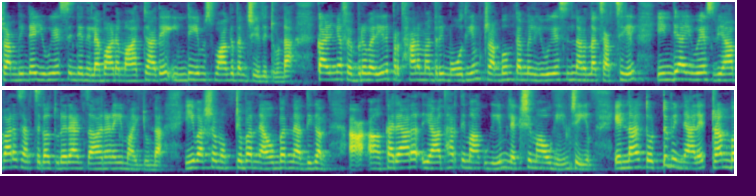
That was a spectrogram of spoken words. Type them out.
ട്രംപിന്റെ യു എസിന്റെ നിലപാട് മാറ്റാതെ ഇന്ത്യയും സ്വാഗതം ചെയ്തിട്ടുണ്ട്. കഴിഞ്ഞ ഫെബ്രുവരിയിൽ പ്രധാനമന്ത്രി മോദിയും ട്രംപും തമ്മിൽ യു എസിൽ നടന്ന ചർച്ചയിൽ ഇന്ത്യ യു എസ് വ്യാപാര ചർച്ചകൾ തുടരാൻ ധാരണയുമായിട്ടുണ്ട്. ഈ വർഷം ഒക്ടോബർ നവംബറിനധികം കരാർ യാഥാർത്ഥ്യമാക്കുകയും ലക്ഷ്യമാവുകയും ചെയ്യും. എന്നാൽ തൊട്ടു പിന്നാലെ ട്രംപ്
